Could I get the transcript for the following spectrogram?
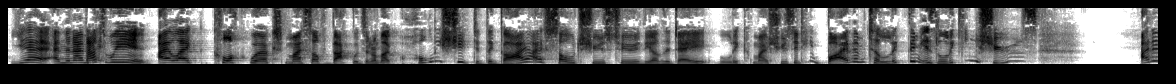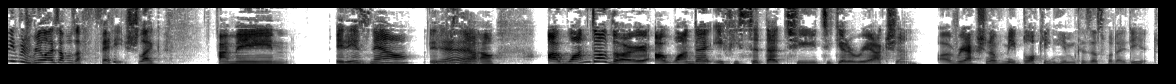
Yeah. And then I That's weird. I like clockworked myself backwards and I'm like, holy shit, did the guy I sold shoes to the other day lick my shoes? Did he buy them to lick them? Is licking shoes? I didn't even realize that was a fetish. Like, I mean, it is now. It is Yeah. now. I wonder though, I wonder if he said that to you to get a reaction. a reaction of me blocking him because that's what I did.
